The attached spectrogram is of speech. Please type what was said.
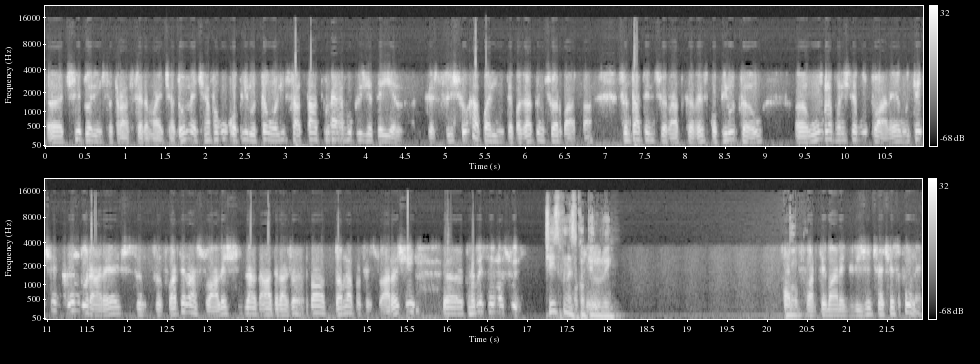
Uh, Ce dorim să transferăm aici? Domne, ce a făcut copilul tău în lipsa ta, tu n-ai avut grijă de el. Că sunt și eu ca părinte băgat în ciorba asta, sunt atenționat că vezi copilul tău uh, umblă pe niște butoane, uite ce gânduri are și sunt, sunt foarte nasoale și la a deranjat doamna, doamna profesoară și uh, trebuie să-i măsuri. Ce îi spuneți Ok. copilului? Am foarte mare grijă ceea ce spune.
